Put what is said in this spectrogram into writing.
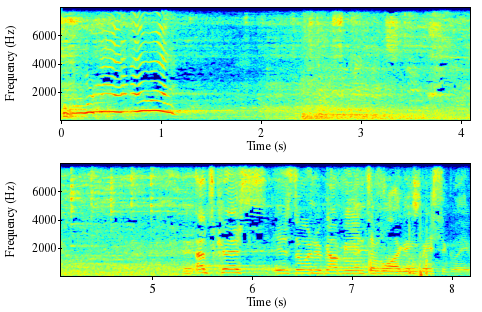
What are you doing? That's Chris. He's the one who got me into vlogging, basically.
